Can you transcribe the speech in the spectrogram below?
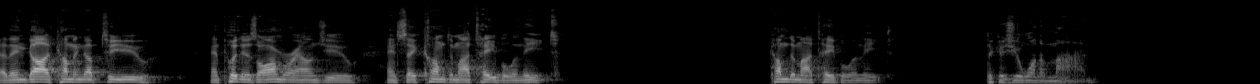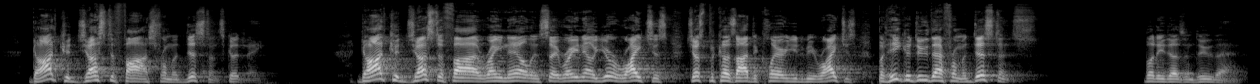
and then God coming up to you and putting his arm around you and say, Come to my table and eat. Come to my table and eat because you're one of mine. God could justify us from a distance, couldn't he? God could justify Raynell and say, Raynell, you're righteous just because I declare you to be righteous. But he could do that from a distance. But he doesn't do that.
